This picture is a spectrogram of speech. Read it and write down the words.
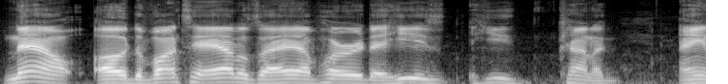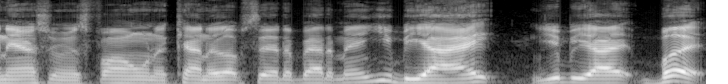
Now, uh, Davante Adams, I have heard that he's he kind of ain't answering his phone and kind of upset about it. Man, you be all right. You be all right. But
